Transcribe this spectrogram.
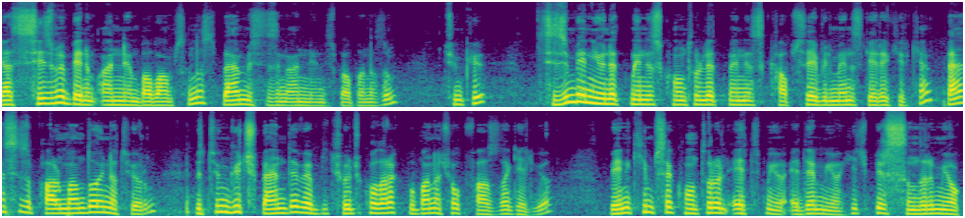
Ya siz mi benim annem babamsınız, ben mi sizin anneniz babanızım? Çünkü sizin beni yönetmeniz, kontrol etmeniz, kapsayabilmeniz gerekirken ben sizi parmağımda oynatıyorum. Bütün güç bende ve bir çocuk olarak bu bana çok fazla geliyor. Beni kimse kontrol etmiyor, edemiyor. Hiçbir sınırım yok.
